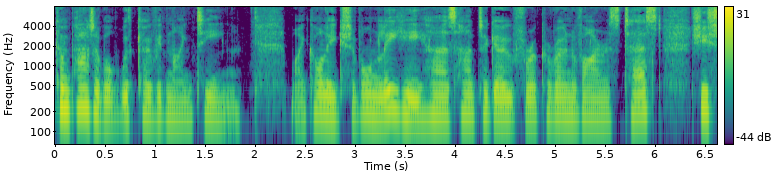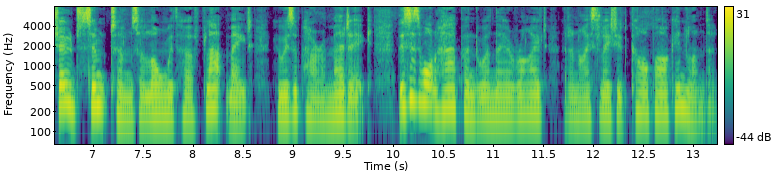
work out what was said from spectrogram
compatible with COVID 19. My colleague Siobhan Leahy has had to go for a coronavirus test. She showed symptoms along with her flatmate, who is a paramedic. This is what happened when they arrived at an isolated car park in London.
